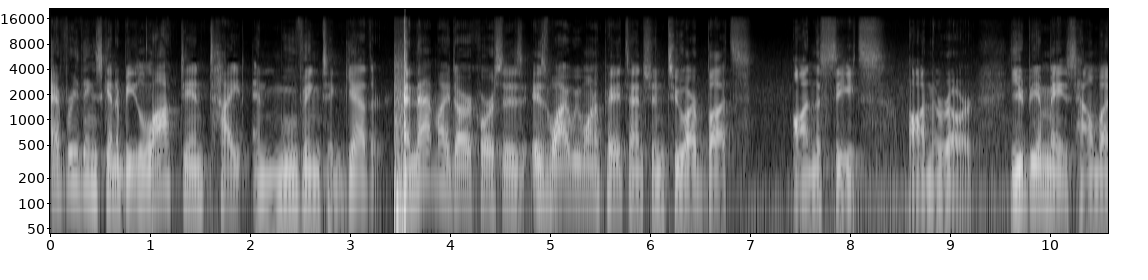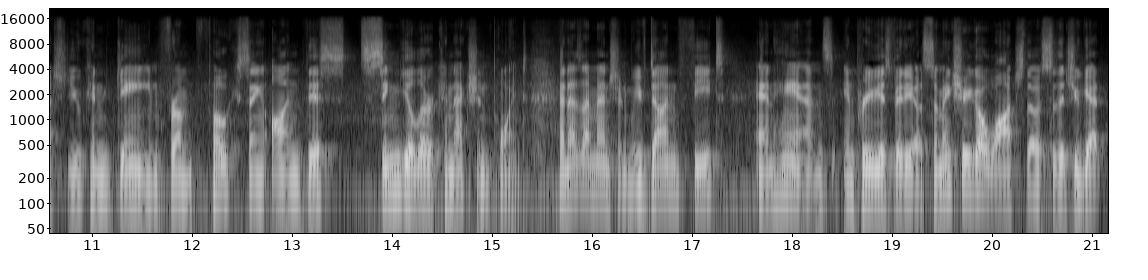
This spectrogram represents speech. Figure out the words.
everything's gonna be locked in tight and moving together. And that, my dark horses, is why we wanna pay attention to our butts on the seats on the rower. You'd be amazed how much you can gain from focusing on this singular connection point. And as I mentioned, we've done feet and hands in previous videos, so make sure you go watch those so that you get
